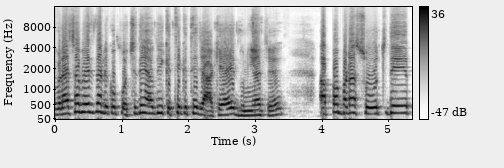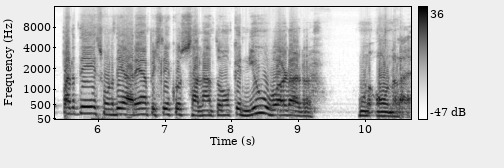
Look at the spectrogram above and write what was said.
ਬੜਾ ਸਾਹਿਬ ਇਹ ਤੁਹਾਡੇ ਕੋਲ ਪੁੱਛਦੇ ਆ ਤੁਸੀਂ ਕਿੱਥੇ ਕਿੱਥੇ ਜਾ ਕੇ ਆਏ ਦੁਨੀਆ 'ਚ? ਆਪਾਂ ਬੜਾ ਸੋਚਦੇ ਪੜਦੇ ਸੁਣਦੇ ਆ ਰਹੇ ਆ ਪਿਛਲੇ ਕੁਝ ਸਾਲਾਂ ਤੋਂ ਕਿ ਨਿਊ ਵਰਲਡ ਆਰਡਰ ਹੁਣ ਆਉਣ ਵਾਲਾ ਆ।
